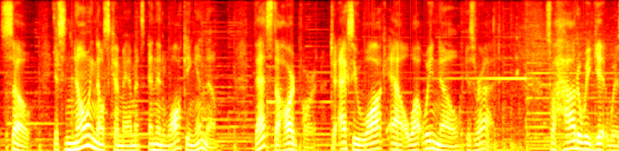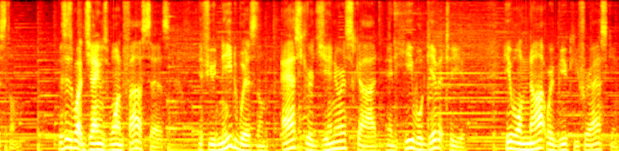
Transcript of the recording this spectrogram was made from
So, it's knowing those commandments and then walking in them. That's the hard part, to actually walk out what we know is right. So how do we get wisdom? This is what James 1:5 says. If you need wisdom, ask your generous God, and He will give it to you. He will not rebuke you for asking.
